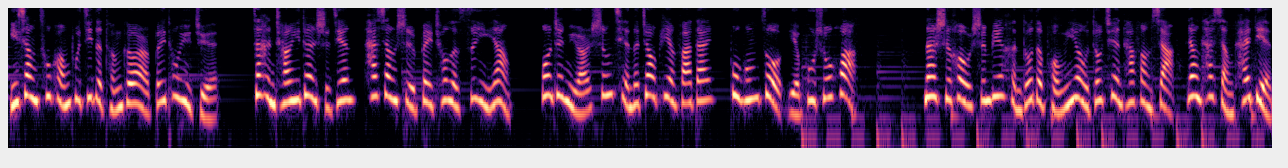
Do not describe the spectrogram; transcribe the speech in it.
一向粗狂不羁的腾格尔悲痛欲绝。在很长一段时间，他像是被抽了丝一样，望着女儿生前的照片发呆，不工作也不说话。那时候，身边很多的朋友都劝他放下，让他想开点，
